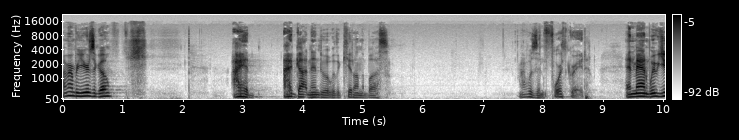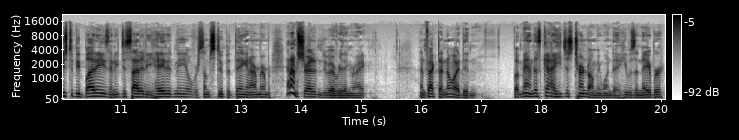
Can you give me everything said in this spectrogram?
I remember years ago, I had I had gotten into it with a kid on the bus. I was in fourth grade. And man, we used to be buddies, and he decided he hated me over some stupid thing. And I remember, and I'm sure I didn't do everything right. In fact, I know I didn't. But man, this guy, he just turned on me one day. He was a neighbor.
